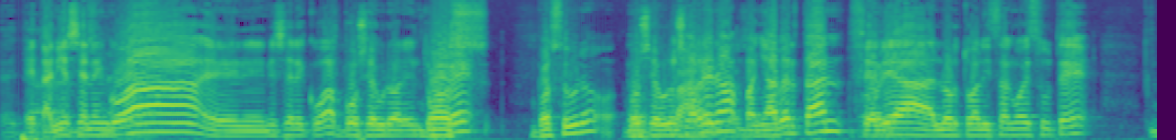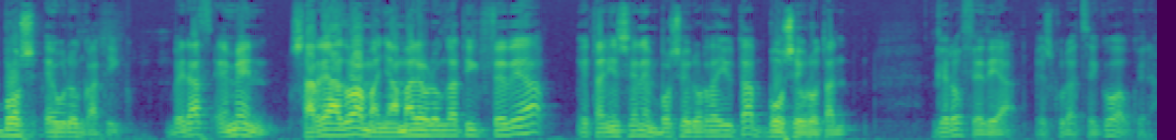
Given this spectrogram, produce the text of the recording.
Eta- Eta niesenengoa, e, niesenekoa, bos euroren truke, Bos, bos euro? bos euro bai, sarrera, baina bertan, CDA lortu izango ez dute, bos eurongatik. Beraz, hemen, sarrea doa, baina amar eurongatik CDA, eta niesenen bos euro ordaiuta, bos eurotan. Gero, CDA eskuratzeko aukera.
